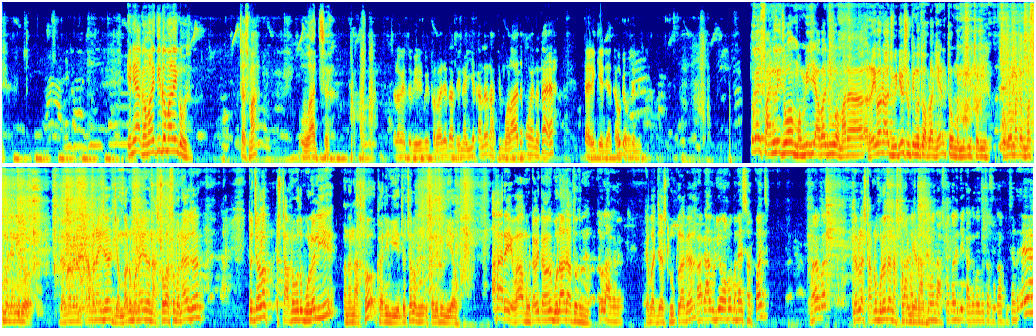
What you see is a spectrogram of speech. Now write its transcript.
એને આ ગમાણી થી ગમાણી કહું છું. ચશ્મા? વાત છે. ચલો ભાઈ તો વીરેનભાઈ ફરવા જતા થઈને અહીંયા કાલે રાતે મોડા હતા પણ નતા હે ડાયરેક્ટ ઘેર જતા હું કેવું છે તો ગાઈઝ ફાઇનલી જો મમ્મીજી આ બાજુ અમારા રવિવારનો આજ વીડિયો શૂટિંગ હતું આપણા ઘેર તો મમ્મીજી થોડી છોકરા માટે મસ્ત મજાની જો ગરમા ગરમ ચા બનાવી છે જમવાનું બનાવ્યું છે નાસ્તો વાસ્તો બનાવ્યો છે. તો ચલો સ્ટાફનું બધું બોલાવી લઈએ અને નાસ્તો કરી લઈએ. તો ચલો હું શરીરથી લઈ આવું. અરે વાહ મોટા ભાઈ તમે બોલાવતા હતો તમને કેવું લાગે જબરજસ્ત લુક લાગે. આ વીડિયો આપણે બનાવે સરપંચ. બરાબર? એટલે પેલા સ્ટાફનો બોલો તો નાસ્તો કરી લેવાનો. નાસ્તો કરી દઈએ કાકા બાબુ તો સુકા પૂછે એ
